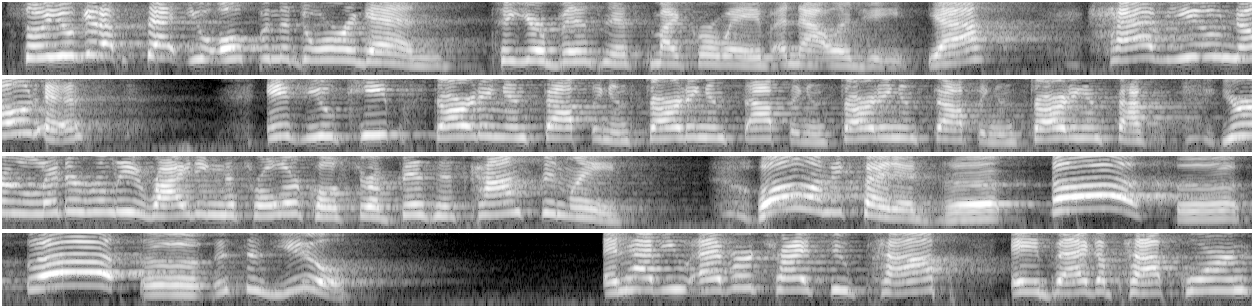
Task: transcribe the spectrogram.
so you get upset, you open the door again to your business microwave analogy. Yeah? Have you noticed if you keep starting and stopping and starting and stopping and starting and stopping and starting and stopping, you're literally riding this roller coaster of business constantly. Oh, I'm excited. Uh, uh, uh, uh, uh. this is you. And have you ever tried to pop a bag of popcorn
